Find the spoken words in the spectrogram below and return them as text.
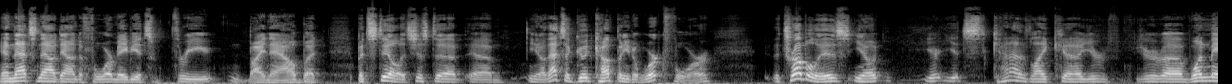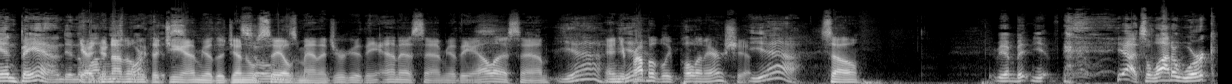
And that's now down to four. Maybe it's three by now, but but still, it's just a um, you know that's a good company to work for. The trouble is, you know, you're it's kind of like uh, you're you're a one man band in a yeah, you're not only markets. the GM, you're the general So- sales manager, you're the NSM, you're the LSM. Yeah, And you yeah. probably pull an air shift. Yeah, So, yeah, but yeah, yeah, it's a lot of work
